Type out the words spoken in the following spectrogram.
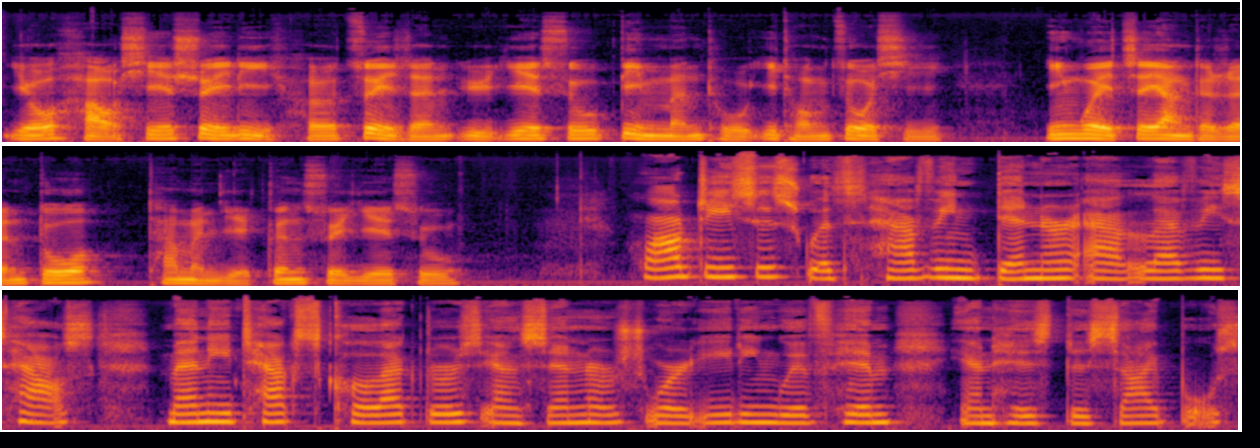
有好些税吏和罪人与耶稣并门徒一同坐席，因为这样的人多，他们也跟随耶稣。 While Jesus was having dinner at Levi's house, many tax collectors and sinners were eating with him and his disciples,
